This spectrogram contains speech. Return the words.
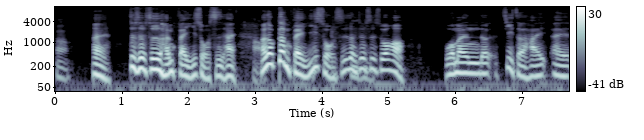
嗯哎，这是是很匪夷所思哎，然后更匪夷所思的就是说哈，我们的记者还呃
